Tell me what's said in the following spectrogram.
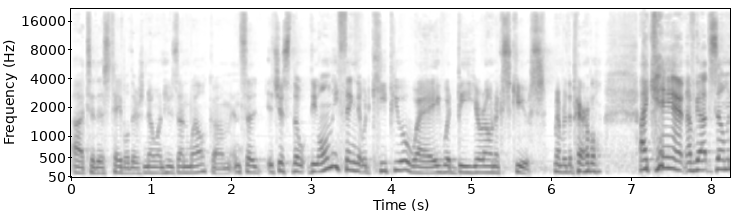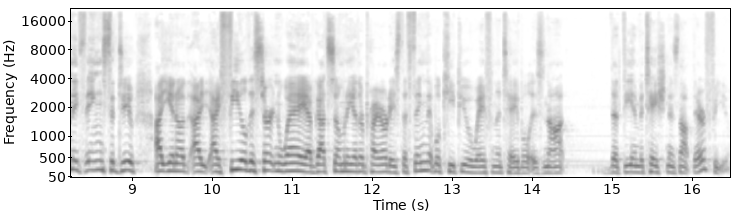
uh, to this table. There's no one who's unwelcome. And so it's just the, the only thing that would keep you away would be your own excuse. Remember the parable? I can't. I've got so many things to do. I, you know, I, I feel this certain way. I've got so many other priorities. The thing that will keep you away from the table is not that the invitation is not there for you.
